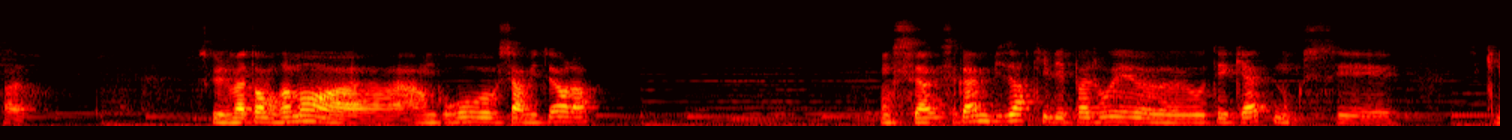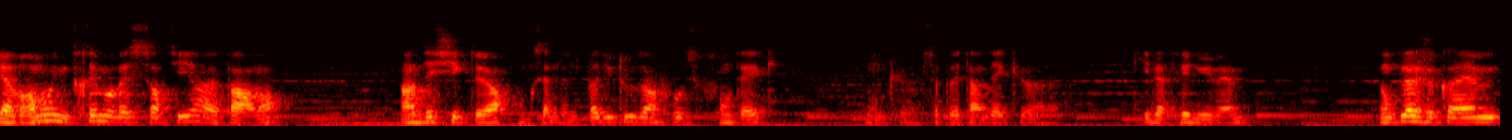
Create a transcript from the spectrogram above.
Voilà. Parce que je m'attends vraiment à un gros serviteur là. Donc c'est quand même bizarre qu'il n'ait pas joué euh, au T4. Donc c'est qu'il a vraiment une très mauvaise sortie apparemment. Un déchiqueteur, donc ça ne donne pas du tout d'infos sur son deck. Donc euh, ça peut être un deck euh, qu'il a fait lui-même. Donc là je vais quand même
